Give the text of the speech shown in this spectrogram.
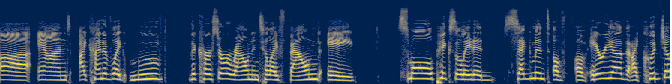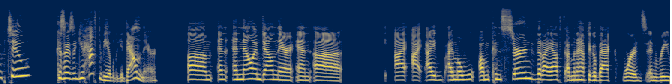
Uh and I kind of like moved the cursor around until I found a small pixelated segment of of area that I could jump to because I was like, you have to be able to get down there. Um, and and now I'm down there, and uh, I I I I'm a I'm concerned that I have to, I'm gonna have to go backwards and re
